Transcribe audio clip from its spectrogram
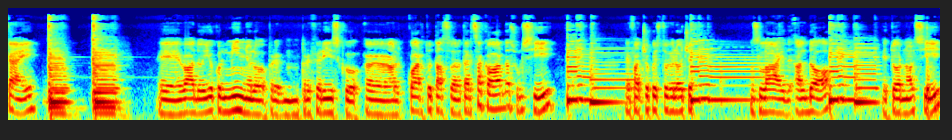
ok? E vado io col mignolo, pre preferisco eh, al quarto tasto della terza corda sul Si e faccio questo veloce slide al Do e torno al Si.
